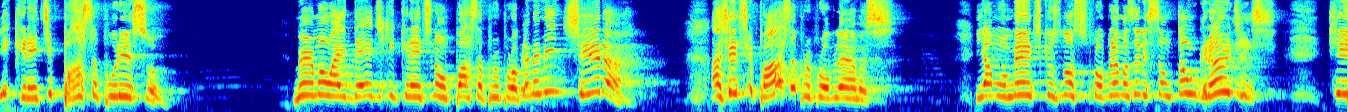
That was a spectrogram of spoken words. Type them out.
E crente passa por isso. Meu irmão, a ideia de que crente não passa por problema é mentira. A gente passa por problemas. E há momentos que os nossos problemas eles são tão grandes que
